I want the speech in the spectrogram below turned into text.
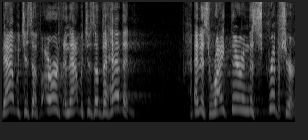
that which is of earth and that which is of the heaven. And it's right there in the scripture.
